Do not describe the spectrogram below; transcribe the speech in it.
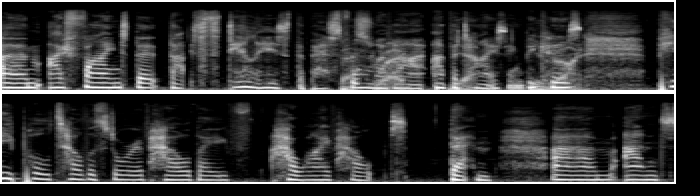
Um, I find that that still is the best, best form way. of advertising yeah, because right. people tell the story of how they've, how I've helped them. Um, and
